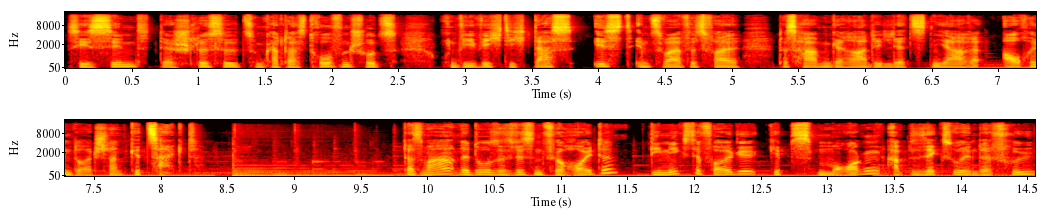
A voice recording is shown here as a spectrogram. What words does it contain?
Sie sind der Schlüssel zum Katastrophenschutz und wie wichtig das ist im Zweifelsfall, das haben gerade die letzten Jahre auch in Deutschland gezeigt. Das war eine Dosis Wissen für heute. Die nächste Folge gibt's morgen ab 6 Uhr in der Früh,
